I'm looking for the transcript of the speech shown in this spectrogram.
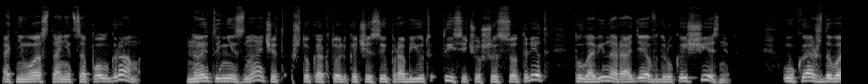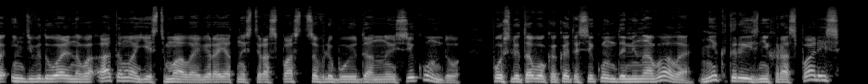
от него останется полграмма. Но это не значит, что как только часы пробьют 1600 лет, половина радия вдруг исчезнет. У каждого индивидуального атома есть малая вероятность распасться в любую данную секунду. После того, как эта секунда миновала, некоторые из них распались,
